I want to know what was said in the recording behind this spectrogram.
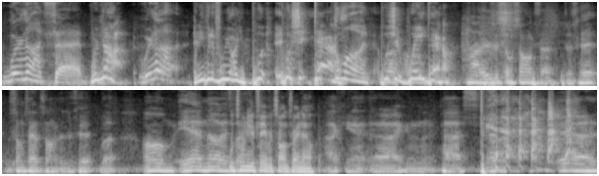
we're not sad. We're not. We're not. And even if we are, you put push it down. Come on. push it way down. Nah, there's just some songs that just hit. Some sad songs that just hit. But um, yeah, no. It's What's like, one of your favorite songs right now? I can't. Uh, I can uh, pass. yeah,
